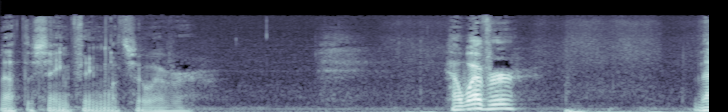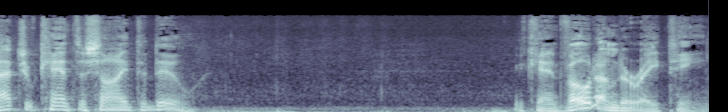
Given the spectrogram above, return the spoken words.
Not the same thing whatsoever. However, that you can't decide to do. You can't vote under 18.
